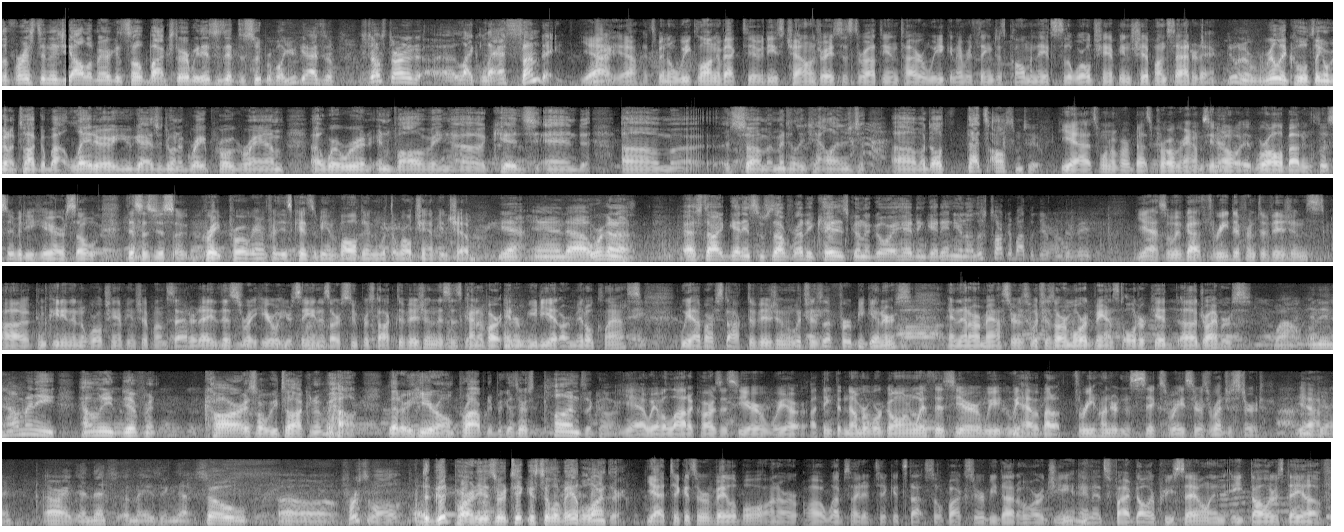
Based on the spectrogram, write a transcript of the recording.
The FirstEnergy All American Soapbox Derby. This is it, the Super Bowl. You guys have stuff started uh, like last Sunday. Yeah, right? yeah. It's been a week long of activities, challenge races throughout the entire week, and everything just culminates to the World Championship on Saturday. Doing a really cool thing we're going to talk about later. You guys are doing a great program uh, where we're involving uh, kids and um, uh, some mentally challenged um, adults. That's awesome too. Yeah, it's one of our best programs. You know, it, we're all about inclusivity here, so this is just a great program for these kids to be involved in with the World Championship. Yeah, and uh, we're going to uh, start getting some stuff ready. Kaylee's going to go ahead and get in here. Now, let's talk about the different divisions. Yeah, so we've got three different divisions uh, competing in the World Championship on Saturday. This right here, what you're seeing, is our Super Stock division. This is kind of our intermediate, our middle class. We have our Stock division, which is uh, for beginners, and then our Masters, which is our more advanced, older kid uh, drivers. Wow. And then how many how many different cars are we talking about that are here on property? Because there's tons of cars. Yeah, we have a lot of cars this year. We are, I think the number we're going with this year, we, we have about 306 racers registered. Yeah. Okay. All right, and that's amazing. Now, so, uh, first of all, the good part is there are tickets still available, aren't there? Yeah, tickets are available on our uh, website at tickets.soapboxderby.org, and it's $5 pre-sale and $8 day of.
